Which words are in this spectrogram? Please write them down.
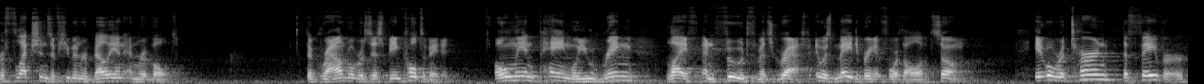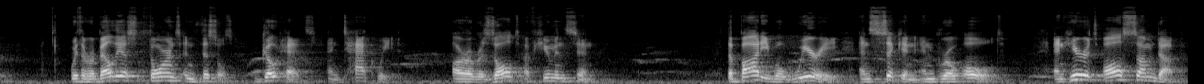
reflections of human rebellion and revolt. The ground will resist being cultivated. Only in pain will you wring life and food from its grasp. It was made to bring it forth all of its own. It will return the favor with a rebellious thorns and thistles. Goat heads and tackweed are a result of human sin. The body will weary and sicken and grow old. And here it's all summed up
